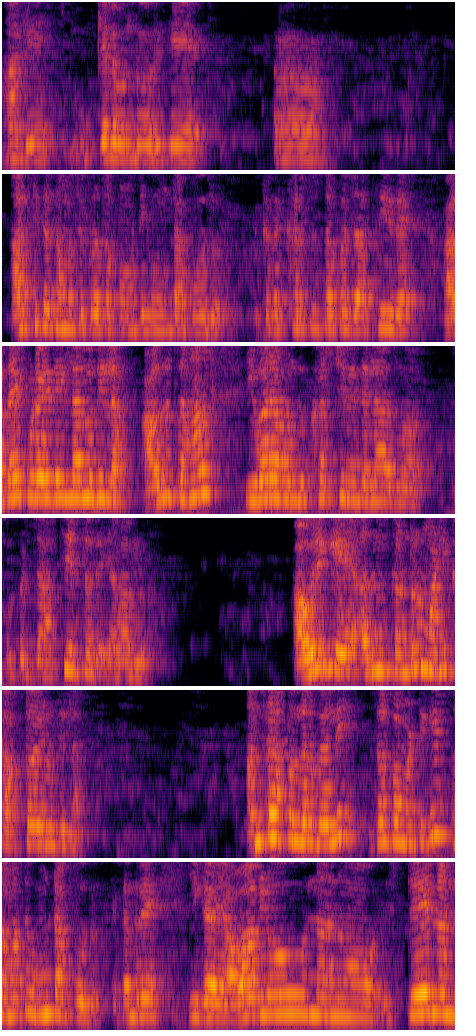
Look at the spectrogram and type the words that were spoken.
ಹಾಗೆ ಕೆಲವೊಂದು ಅವರಿಗೆ ಆರ್ಥಿಕ ಸಮಸ್ಯೆ ಕೂಡ ಸ್ವಲ್ಪ ಮಟ್ಟಿಗೆ ಉಂಟಾಗ್ಬೋದು. ಯಾಕಂದರೆ ಖರ್ಚು ಸ್ವಲ್ಪ ಜಾಸ್ತಿ ಇದೆ. ಆದಾಯ ಕೂಡ ಇದೆ ಇಲ್ಲ ಅನ್ನೋದಿಲ್ಲ. ಆದರೂ ಸಹ ಇವರ ಒಂದು ಖರ್ಚಿನಿದೆಲ್ಲ ಅದು ಸ್ವಲ್ಪ ಜಾಸ್ತಿ ಇರ್ತದೆ ಯಾವಾಗಲೂ. ಅವರಿಗೆ ಅದನ್ನ ಕಂಟ್ರೋಲ್ ಮಾಡ್ಲಿಕ್ಕೆ ಆಗ್ತಾ ಇರುವುದಿಲ್ಲ. ಅಂತಹ ಸಂದರ್ಭದಲ್ಲಿ ಸ್ವಲ್ಪ ಮಟ್ಟಿಗೆ ಸಮಸ್ಯೆ ಉಂಟಾಗ್ಬೋದು. ಯಾಕಂದ್ರೆ ಈಗ ಯಾವಾಗಲೂ ನಾನು ಇಷ್ಟೇ ನನ್ನ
